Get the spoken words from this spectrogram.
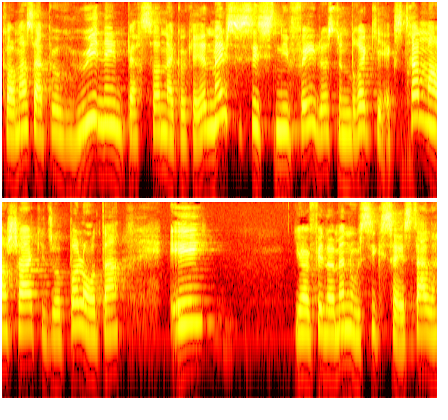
comment ça peut ruiner une personne, la cocaïne, même si c'est sniffé, là, c'est une drogue qui est extrêmement chère, qui dure pas longtemps. Et il y a un phénomène aussi qui s'installe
